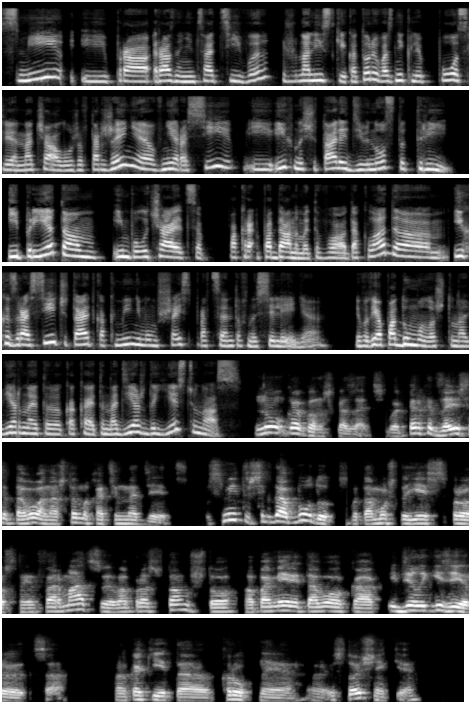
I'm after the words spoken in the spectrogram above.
СМИ и про разные инициативы журналистские, которые возникли после начала уже вторжения вне России, и их насчитали 93. И при этом им получается, по, данным этого доклада, их из России читает как минимум 6% населения. И вот я подумала, что, наверное, это какая-то надежда есть у нас. Ну, как вам сказать? Во-первых, это зависит от того, а на что мы хотим надеяться. СМИ всегда будут, потому что есть спрос на информацию. Вопрос в том, что по мере того, как идеологизируются э, какие-то крупные э, источники,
